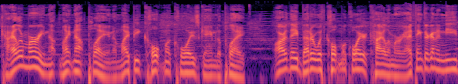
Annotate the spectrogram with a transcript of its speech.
Kyler Murray not, might not play, and it might be Colt McCoy's game to play. Are they better with Colt McCoy or Kyler Murray? I think they're going to need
